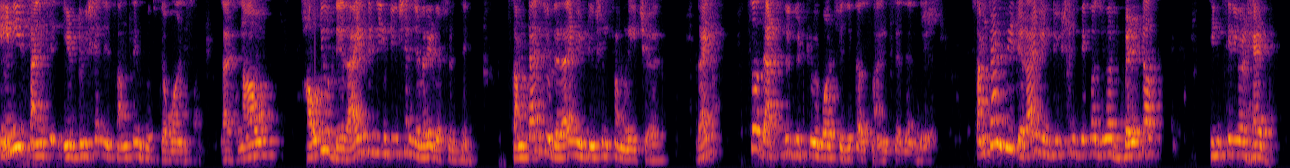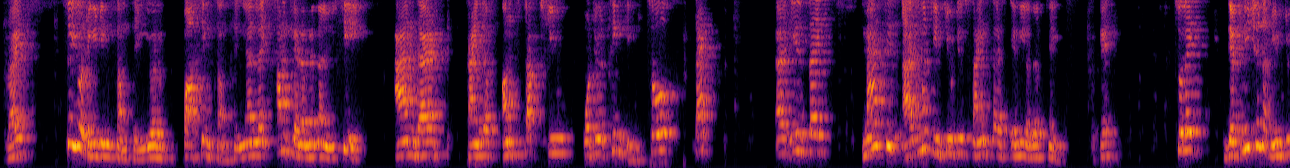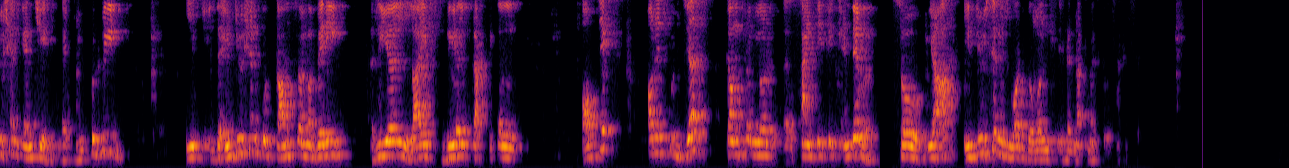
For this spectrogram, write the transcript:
any science intuition is something which governs. something. Like now, how do you derive this intuition is a very different thing. Sometimes you derive intuition from nature, right? So that will be true about physical sciences and this. Sometimes we derive intuition because you have built up things in your head, right? So you're reading something, you're passing something, and like some phenomena you see, and that kind of unstucks you what you're thinking. So that uh, is like maths is as much intuitive science as any other things. Okay, so like definition of intuition can change. Like you could be, you, the intuition could come from a very real life, real practical objects, or it could just come from your uh, scientific endeavor. So yeah, intuition is what governs even mathematical sciences.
